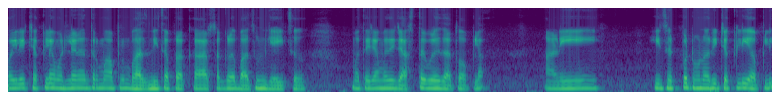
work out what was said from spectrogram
पहिले चकल्या म्हटल्यानंतर मग आपण भाजणीचा प्रकार सगळं भाजून घ्यायचं. मग त्याच्यामध्ये जास्त वेळ जातो आपला. आणि ही झटपट होणारी चकली आपली.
